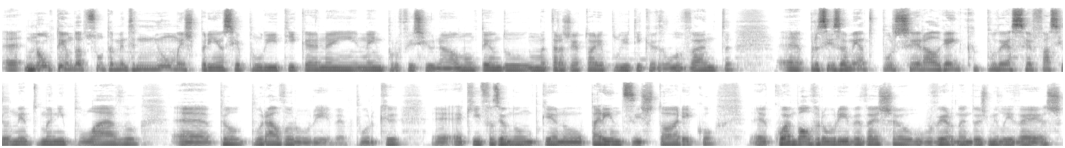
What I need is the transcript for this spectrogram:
eh, não tendo absolutamente nenhuma experiência política nem, nem profissional, não tendo uma trajetória política relevante, eh, precisamente por ser alguém que pudesse ser facilmente manipulado uh, por, por Álvaro Uribe. Porque, aqui fazendo um pequeno parêntese histórico, quando Álvaro Uribe deixa o governo em 2010,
